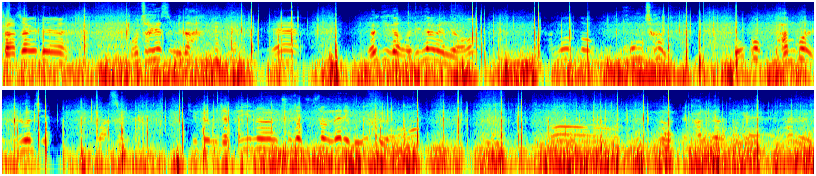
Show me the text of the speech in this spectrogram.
자 저희들 도착했습니다. 예 여기가 어디냐면요. 강원도 홍천 모곡 반벌 유원지 왔습니다. 지금 이제 비는 추적추적 내리고 있고요. 어 지금 강변 쪽에 자리를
